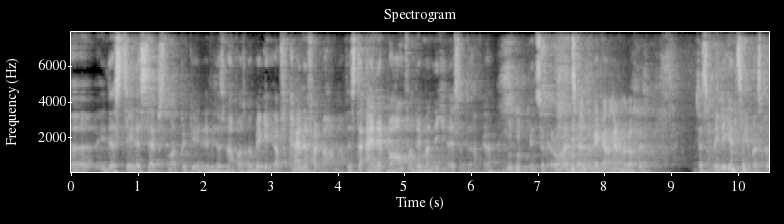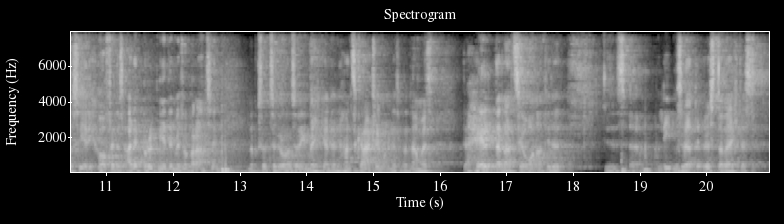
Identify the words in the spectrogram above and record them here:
äh, in der Szene Selbstmord begehen, nämlich das machen, was man wirklich auf keinen Fall machen darf. Das ist der eine Baum, von dem man nicht essen darf. Ja. Mhm. Bin zur Kronenzeitung gegangen und dachte, das will ich jetzt sehen, was passiert. Ich hoffe, dass alle Brücken hinter mir verbrannt sind. Und habe gesagt zur Kronenzeitung, ich möchte gerne den Hans Krankel machen. Das war damals der Held der Nation und diese, dieses äh, liebenswerte Österreich, das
